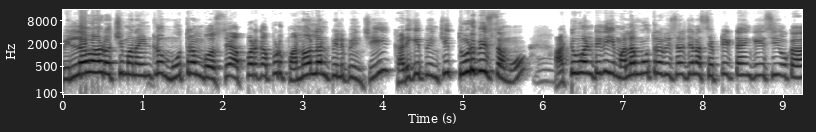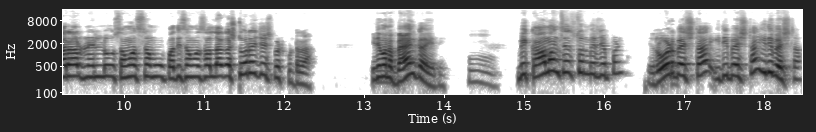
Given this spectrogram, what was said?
పిల్లవాడు వచ్చి మన ఇంట్లో మూత్రం పోస్తే అప్పటికప్పుడు పనోళ్ళని పిలిపించి కడిగిపించి తుడిపిస్తాము. అటువంటిది ఈ మలమూత్ర విసర్జన సెప్టిక్ ట్యాంక్ వేసి ఒక ఆరారు నెలలు సంవత్సరము పది సంవత్సరాల దాకా స్టోరేజ్ చేసి పెట్టుకుంటారా? ఇది మన బ్యాంకా ఇది. మీ కామన్ సెన్స్తో మీరు చెప్పండి. రోడ్ బెస్టా? ఇది బెస్టా? ఇది బెస్టా?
